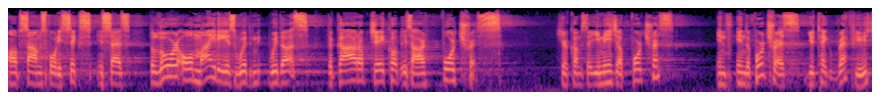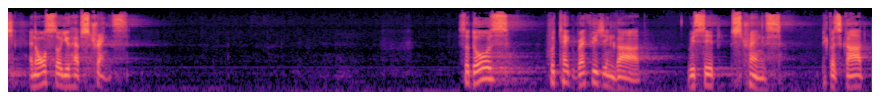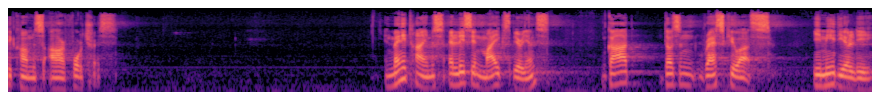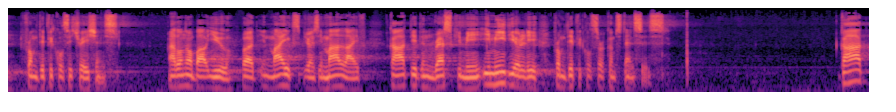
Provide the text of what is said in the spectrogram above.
of Psalms 46, it says, The Lord Almighty is with, with us. The God of Jacob is our fortress. Here comes the image of fortress. In, in the fortress, you take refuge and also you have strength. So those who take refuge in God receive strength because God becomes our fortress. And many times, at least in my experience, God doesn't rescue us immediately from difficult situations. I don't know about you, but in my experience, in my life, God didn't rescue me immediately from difficult circumstances. God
